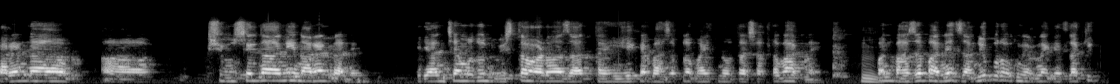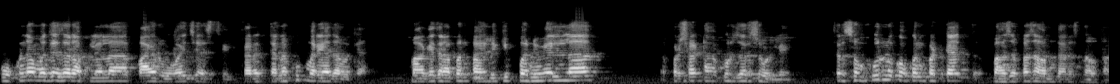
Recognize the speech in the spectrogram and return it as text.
कारण शिवसेना आणि नारायण राणे यांच्यामधून विस्ता वाढवा जात नाही हे काय भाजपला माहीत नव्हतं अशातला भाग नाही. पण भाजपाने जाणीवपूर्वक निर्णय घेतला की कोकणामध्ये जर आपल्याला पाय रोवायचे असतील कारण त्यांना खूप मर्यादा होत्या. मागे तर आपण पाहिलं की पनवेलला प्रशांत ठाकूर जर सोडले तर संपूर्ण कोकण पट्ट्यात भाजपाचा आमदारच नव्हता.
